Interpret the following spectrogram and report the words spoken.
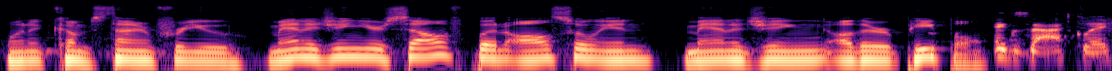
when it comes time for you managing yourself, but also in managing other people. Exactly.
